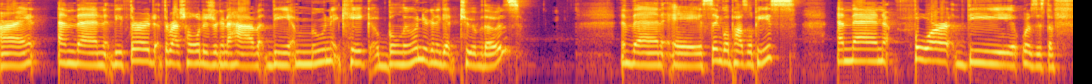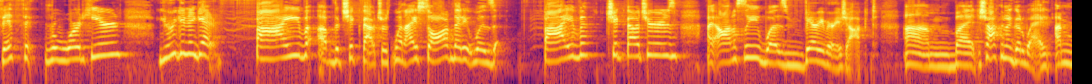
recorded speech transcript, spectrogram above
All right. And then the third threshold is you're going to have the moon cake balloon. You're going to get two of those. And then a single puzzle piece and then for the, what is this, the fifth reward here, you're going to get five of the chick vouchers. When I saw that it was five chick vouchers, I honestly was very, very shocked. Um, but shocked in a good way. I'm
